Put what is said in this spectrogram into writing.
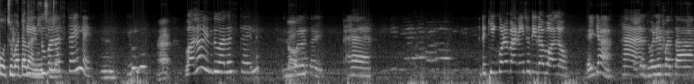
কচু বাটা বানিয়েছিল। স্টাইলে হ্যাঁ। বলো ইন্দুবালা স্টাইলে হ্যাঁ। এটা কি করে বানিয়েছো দিদা বলো। এইটা? হ্যাঁ। এটা ধনে পাতা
